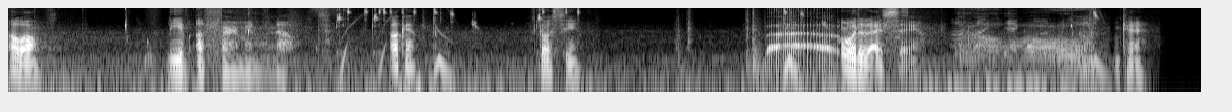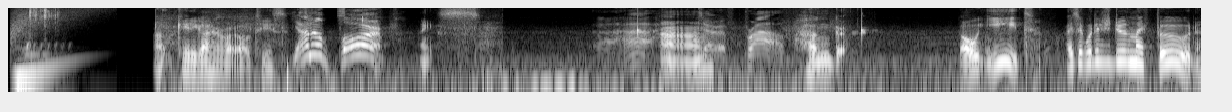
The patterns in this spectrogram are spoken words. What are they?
Oh well. Leave affirming note. Okay. Let's go see. what did I say? Oh, okay. Oh, Katie got her royalties. Yano Borp! Nice. Aha. Uh, Sheriff Proud. hunger. Go eat. Isaac, what did you do with my food?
